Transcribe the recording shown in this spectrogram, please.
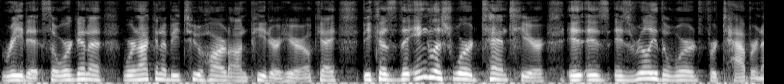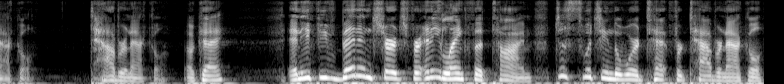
read it. So we're gonna we're not gonna be too hard on Peter here, okay? Because the English word tent here is, is, is really the word for tabernacle. Tabernacle, okay? And if you've been in church for any length of time, just switching the word tent for tabernacle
